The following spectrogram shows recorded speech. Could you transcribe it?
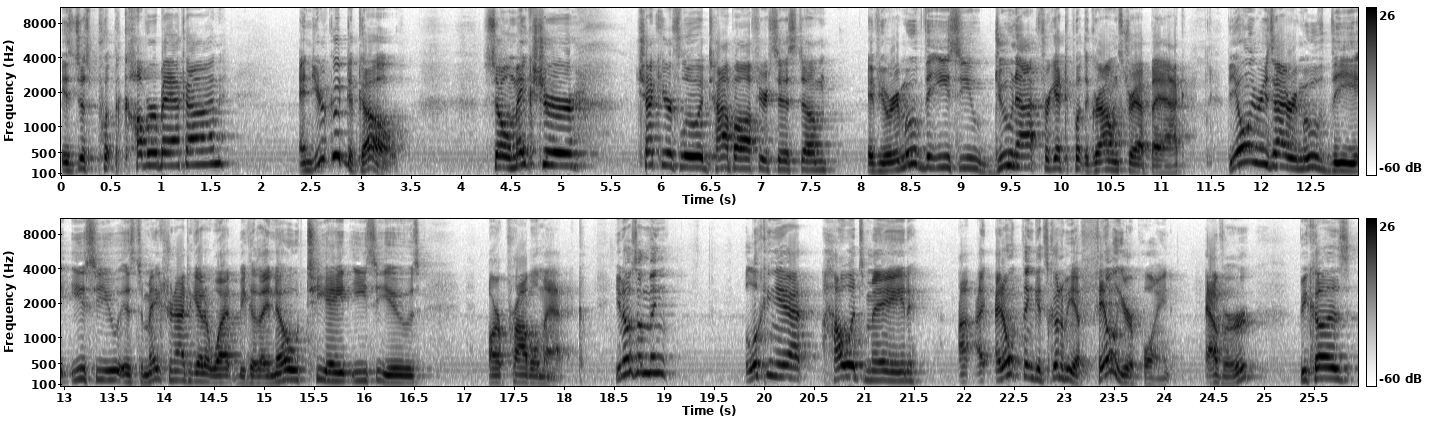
is just put the cover back on and you're good to go. So make sure, check your fluid, top off your system. If you remove the ECU, do not forget to put the ground strap back. The only reason I removed the ECU is to make sure not to get it wet because I know T8 ECUs are problematic. You know something? Looking at how it's made, I, I don't think it's going to be a failure point ever because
